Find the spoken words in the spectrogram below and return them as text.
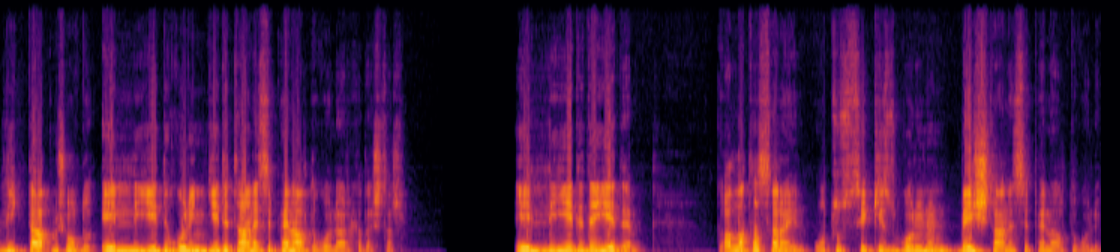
ligde atmış olduğu 57 golün 7 tanesi penaltı golü arkadaşlar. 57'de 7. Galatasaray'ın 38 golünün 5 tanesi penaltı golü.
